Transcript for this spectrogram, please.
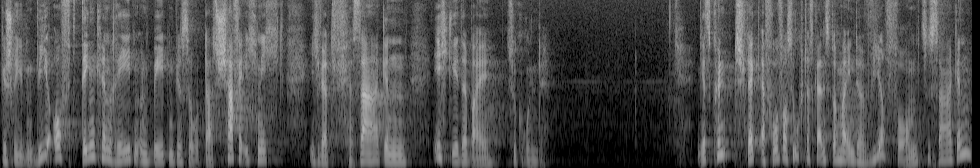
geschrieben, wie oft denken, reden und beten wir so, das schaffe ich nicht, ich werde versagen, ich gehe dabei zugrunde. Jetzt könnt, schlägt er vor, versucht das Ganze doch mal in der Wir-Form zu sagen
